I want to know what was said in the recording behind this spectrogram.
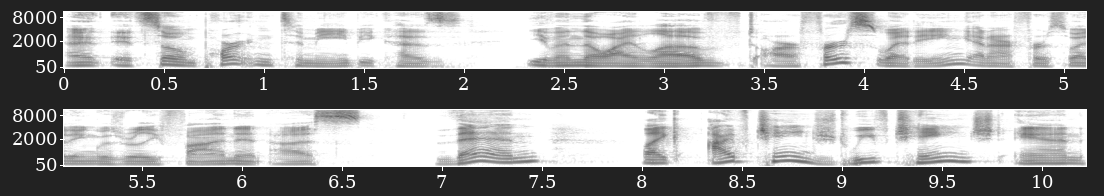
and it's so important to me because even though I loved our first wedding and our first wedding was really fun and us then, like I've changed. We've changed and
